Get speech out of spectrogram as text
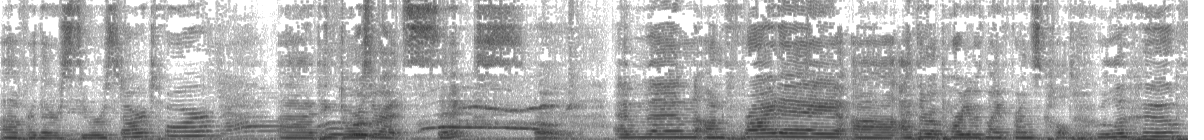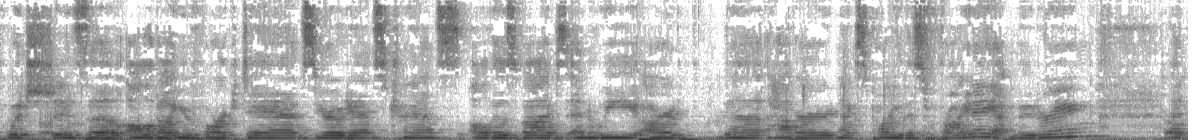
uh, for their Sewer Star tour. Uh, I think doors are at six. Oh, And then on Friday, uh, I throw a party with my friends called Hulahoop, which is uh, all about euphoric dance, Euro dance, trance, all those vibes. And we are uh, have our next party this Friday at Mood Ring at Okay.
